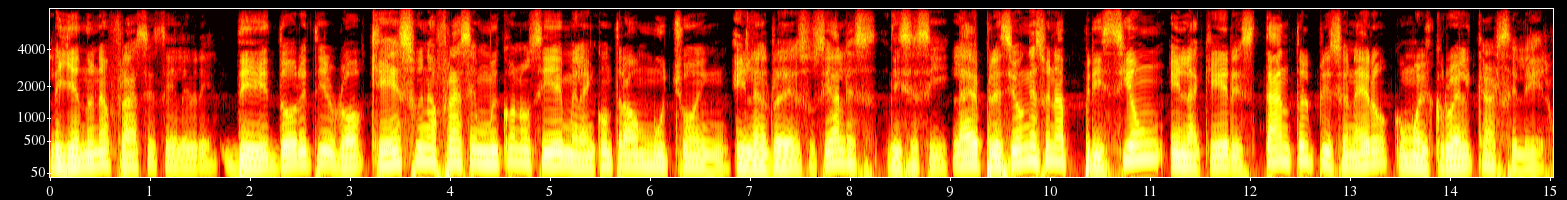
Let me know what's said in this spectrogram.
leyendo una frase célebre de Dorothy Robb, que es una frase muy conocida y me la he encontrado mucho en, en las redes sociales. Dice así, la depresión es una prisión en la que eres tanto el prisionero como el cruel carcelero.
